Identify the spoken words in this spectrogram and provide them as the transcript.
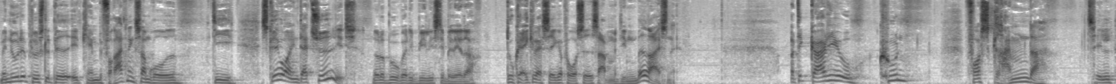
Men nu er det pludselig blevet et kæmpe forretningsområde. De skriver endda tydeligt, når du booker de billigste billetter. Du kan ikke være sikker på at sidde sammen med dine medrejsende. Og det gør de jo kun for at skræmme dig til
